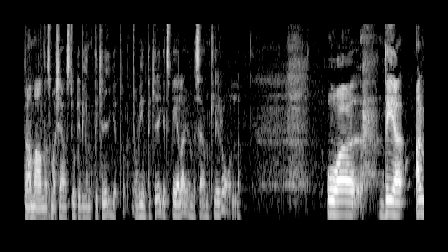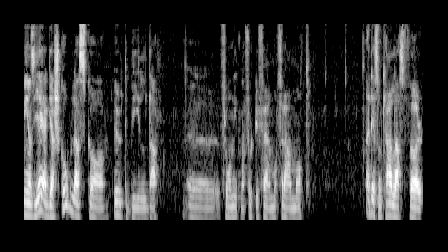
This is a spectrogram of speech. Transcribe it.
Den här mannen som har tjänstgjort i vinterkriget. Och vinterkriget spelar ju en väsentlig roll. Och eh, det arméns jägarskola ska utbilda eh, från 1945 och framåt är det som kallas för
